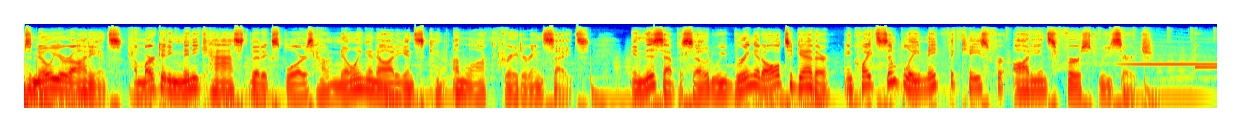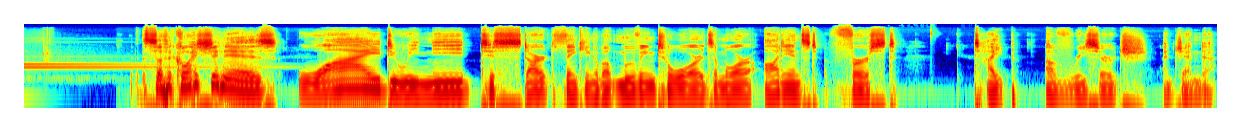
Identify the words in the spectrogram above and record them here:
to Know Your Audience, a marketing mini cast that explores how knowing an audience can unlock greater insights. In this episode, we bring it all together and quite simply make the case for audience first research. So the question is why do we need to start thinking about moving towards a more audience first type of research agenda?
